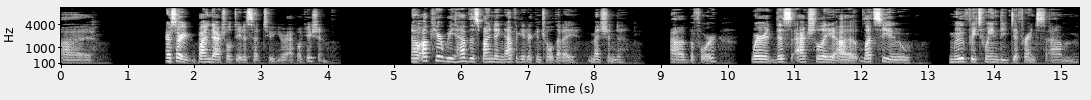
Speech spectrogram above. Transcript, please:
uh, or sorry, bind the actual data set to your application. Now up here we have this binding navigator control that I mentioned uh, before, where this actually uh, lets you move between the different um,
